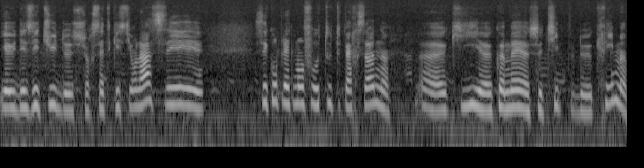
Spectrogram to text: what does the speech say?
Il y a eu des études sur cette question-là. C'est complètement faux. Toute personne euh, qui euh, commet ce type de crime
